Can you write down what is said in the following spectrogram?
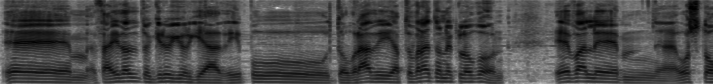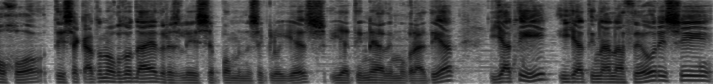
Ε, θα είδατε τον κύριο Γεωργιάδη που το βράδυ, από το βράδυ των εκλογών έβαλε ε, ως στόχο τις 180 έδρες λέει στις επόμενες εκλογές για τη Νέα Δημοκρατία γιατί; Για την αναθεώρηση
